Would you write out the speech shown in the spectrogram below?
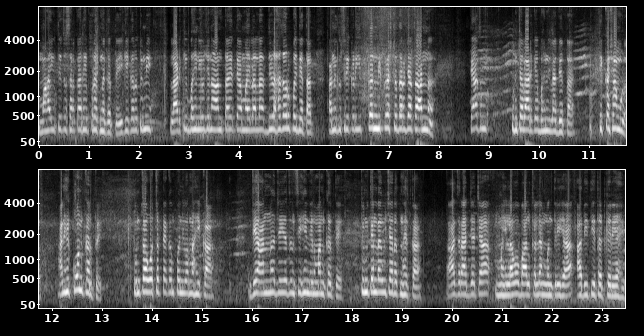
महायुतीचं सरकार हे प्रयत्न करते. एकीकडे तुम्ही लाडकी बहीण योजना आणताय त्या महिलाला दीड हजार रुपये देतात आणि दुसरीकडे इतकं निकृष्ट दर्जाचं अन्न त्याच तुमच्या लाडक्या बहिणीला देताय. हे कशामुळं? आणि हे कोण करतंय? तुमचा वचक त्या कंपनीवर नाही का? जे अन्न जे एजन्सी हे निर्माण करते तुम्ही त्यांना विचारत नाहीत का? आज राज्याच्या महिला व बालकल्याण मंत्री ह्या आदिती तटकरे आहेत.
